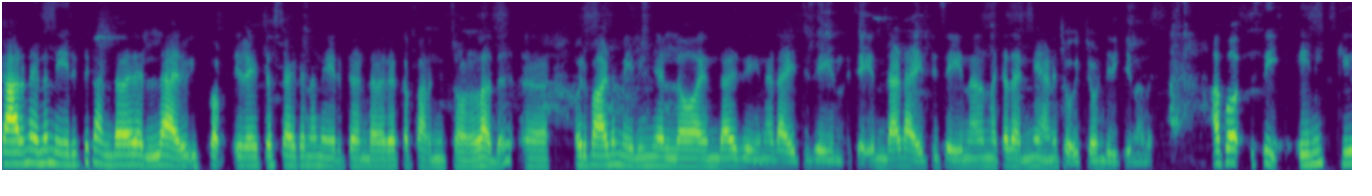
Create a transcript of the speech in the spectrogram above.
കാരണം എന്നെ നേരിട്ട് കണ്ടവരെല്ലാവരും ഇപ്പം ലേറ്റസ്റ്റ് ആയിട്ട് എന്നെ നേരിട്ട് കണ്ടവരൊക്കെ പറഞ്ഞിട്ടുള്ളത് ഒരുപാട് മെലിഞ്ഞല്ലോ എന്താ ചെയ്യുന്ന ഡയറ്റ് ചെയ്യുന്ന എന്താ ഡയറ്റ് ചെയ്യുന്നതെന്നൊക്കെ തന്നെയാണ് ചോദിച്ചുകൊണ്ടിരിക്കുന്നത് അപ്പോൾ സി എനിക്ക്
